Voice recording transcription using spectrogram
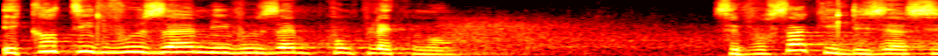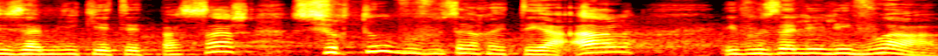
Et quand il vous aime, il vous aime complètement. C'est pour ça qu'il disait à ses amis qui étaient de passage, surtout vous vous arrêtez à Arles et vous allez les voir.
